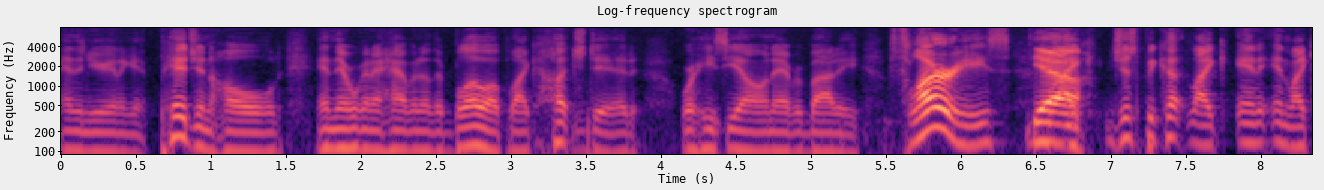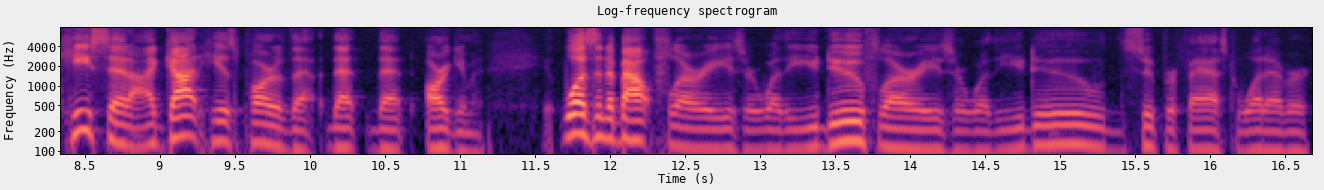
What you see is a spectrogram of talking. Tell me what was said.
and then you're going to get pigeonholed, and then we're going to have another blow up like Hutch did, where he's yelling at everybody flurries. Yeah. like just because like and, and like he said, I got his part of that that that argument. It wasn't about flurries or whether you do flurries or whether you do super fast, whatever.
